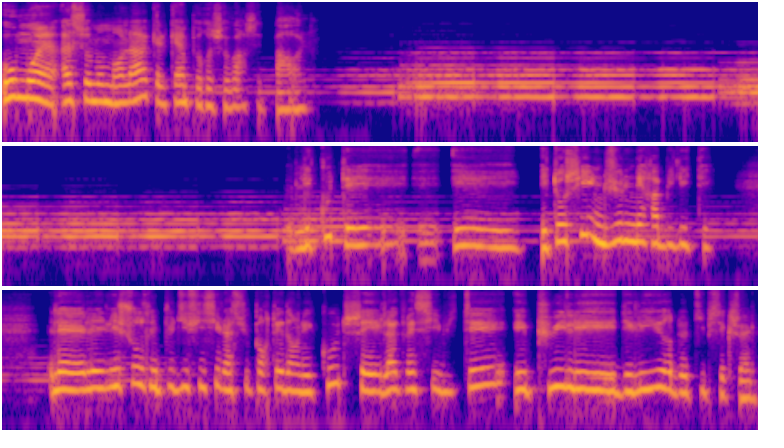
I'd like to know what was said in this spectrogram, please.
au moins à ce moment-là, quelqu'un peut recevoir cette parole. L'écoute est, aussi une vulnérabilité. Les, choses les plus difficiles à supporter dans l'écoute, c'est l'agressivité et puis les délires de type sexuel.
